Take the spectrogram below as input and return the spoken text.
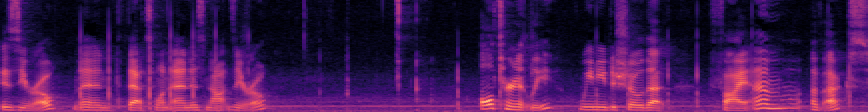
is 0, and that's when n is not 0. Alternately, we need to show that phi m of x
